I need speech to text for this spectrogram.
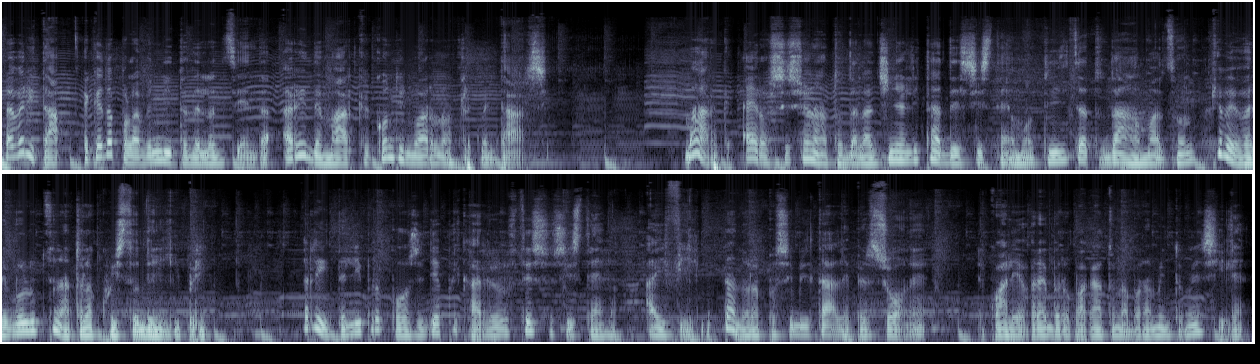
La verità è che dopo la vendita dell'azienda, Reed e Mark continuarono a frequentarsi. Mark era ossessionato dalla genialità del sistema utilizzato da Amazon che aveva rivoluzionato l'acquisto dei libri. Reed gli propose di applicare lo stesso sistema ai film, dando la possibilità alle persone, le quali avrebbero pagato un abbonamento mensile,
